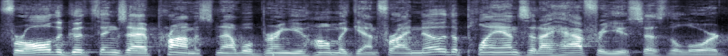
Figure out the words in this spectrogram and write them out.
for all the good things I have promised, and I will bring you home again. For I know the plans that I have for you, says the Lord.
